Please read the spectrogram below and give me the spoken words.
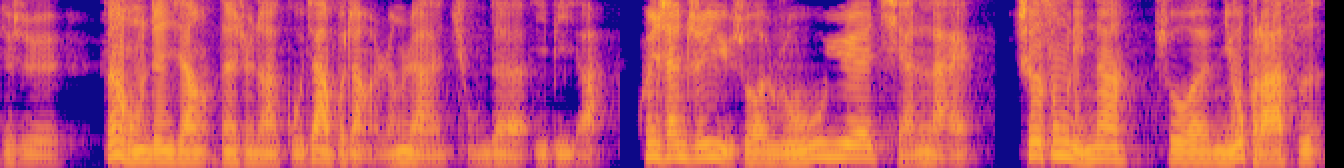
就是分红真香，但是呢股价不涨，仍然穷的一逼啊。昆山之玉说如约前来，车松林呢说牛普拉斯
